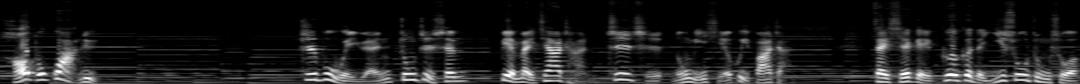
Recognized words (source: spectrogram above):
毫不挂虑。支部委员钟志深变卖家产支持农民协会发展，在写给哥哥的遗书中说：“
